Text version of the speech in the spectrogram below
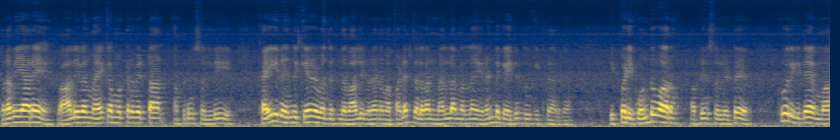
துறவியாரே வாலிபன் மயக்கமுற்று விட்டான் அப்படின்னு சொல்லி கையிலேருந்து கீழே விழுந்துருந்த வாலிபனை நம்ம படைத்தலைவன் மெல்ல மெல்ல இரண்டு கைதும் தூக்கிக்கிறாருங்க. இப்படி கொண்டு வரும் அப்படின்னு சொல்லிட்டு கூறிக்கிட்டே மா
